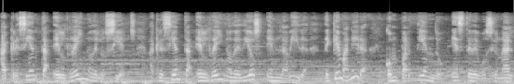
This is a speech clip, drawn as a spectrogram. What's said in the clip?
acrecienta el reino de los cielos, acrecienta el reino de Dios en la vida. ¿De qué manera? Compartiendo este devocional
